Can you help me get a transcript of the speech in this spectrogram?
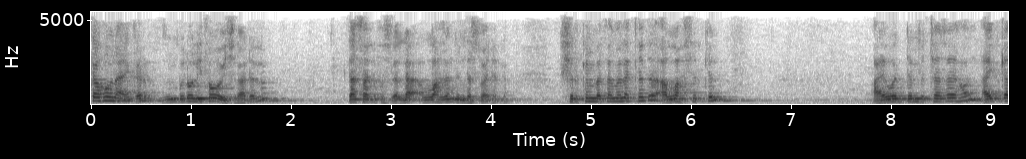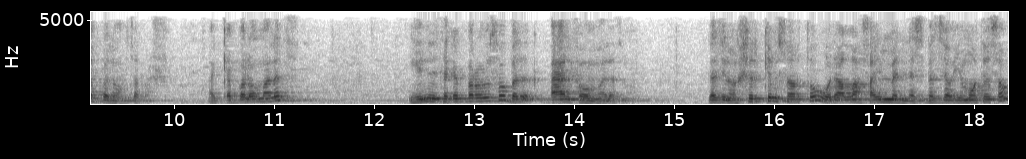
ከሆነ አይቀር ዝም ብሎ ሊተወው ይችላል አይደለም ላሳልፉ ይችላል አላህ ዘንድ እንደሱ አይደለም ሽርክን በተመለከተ አላህ ሽርክን አይወድም ብቻ ሳይሆን አይቀበለውም ጭራሽ አይቀበለውም ማለት ይህንን የተገበረውን ሰው አያልፈውም ማለት ነው ለዚህ ነው ሽርክን ሰርቶ ወደ አላህ ሳይመለስ በዚያው የሞተ ሰው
